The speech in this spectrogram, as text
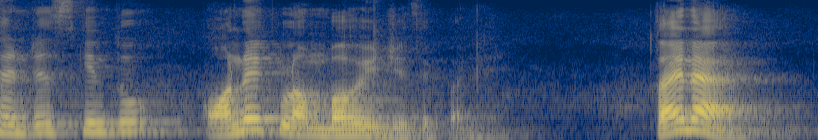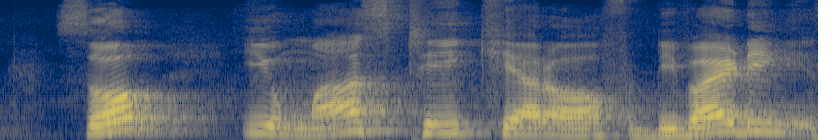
সেন্টেন্স কিন্তু অনেক লম্বা হয়ে যেতে পারে তাই না so you must take care of dividing a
